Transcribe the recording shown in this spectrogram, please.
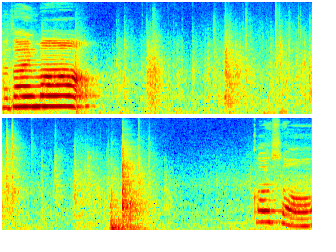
ただいま。お母さん？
